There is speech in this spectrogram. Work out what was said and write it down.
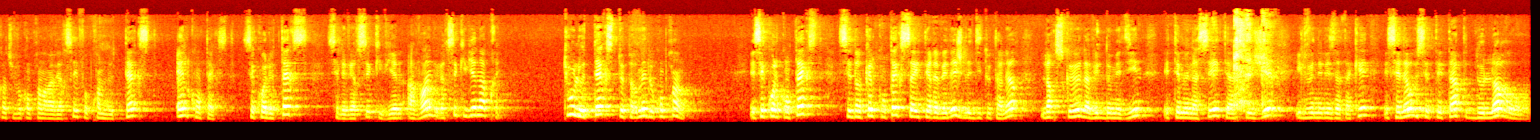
quand tu veux comprendre un verset, il faut prendre le texte et le contexte. C'est quoi le texte? C'est les versets qui viennent avant et les versets qui viennent après. Tout le texte te permet de comprendre. Et c'est quoi le contexte? C'est dans quel contexte ça a été révélé, je l'ai dit tout à l'heure, lorsque la ville de Médine était menacée, était assiégée, ils venaient les attaquer. Et c'est là où cette étape de l'ordre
